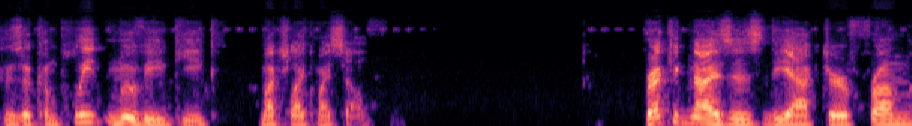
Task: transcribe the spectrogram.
who's a complete movie geek, much like myself, recognizes the actor from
